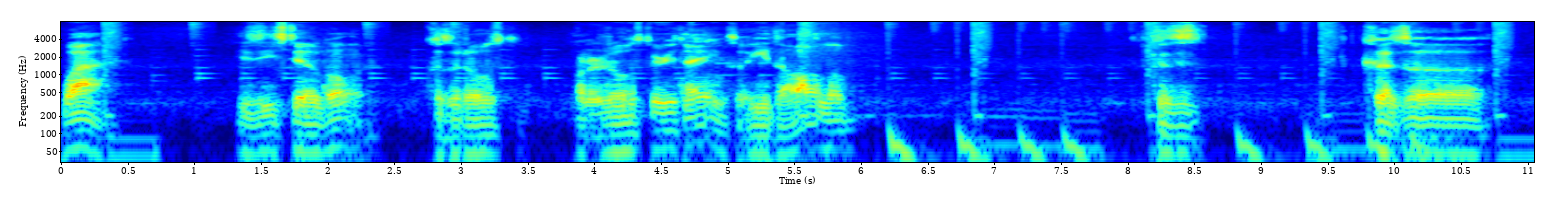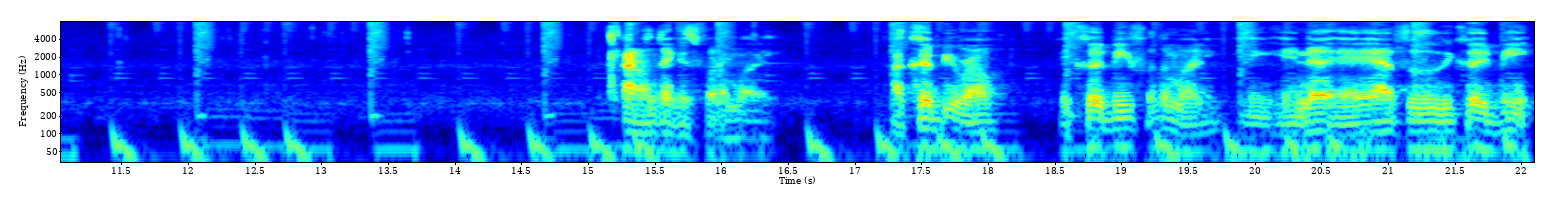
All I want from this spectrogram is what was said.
Why is he still going? Because of those one of those three things, or either all of them. Because because uh, I don't think it's for the money. I could be wrong. It could be for the money. And it absolutely could be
